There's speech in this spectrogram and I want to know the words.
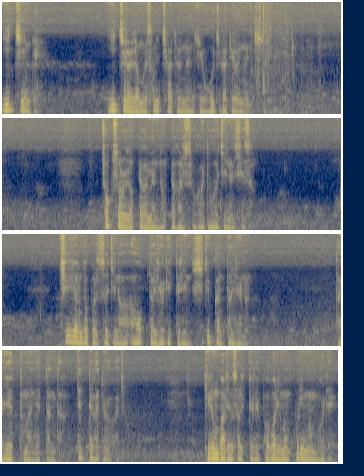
이치인데 이치를 넘어 삼치가 되었는지 오지가 되었는지. 촉수를 높여가면 높여갈수록 어두워지는 세상. 7년도 벌써 지나 아홉 달 열이 들인 시집간 딸려는 다이어트만 했단다. 깨때가 되어가지고. 기름 바른 살결에 버버리만 뿌리면 뭐래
